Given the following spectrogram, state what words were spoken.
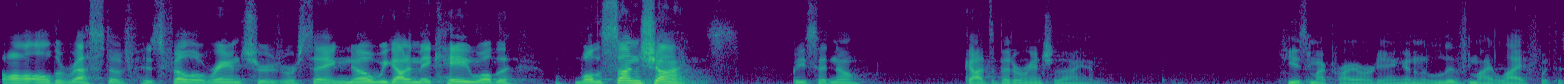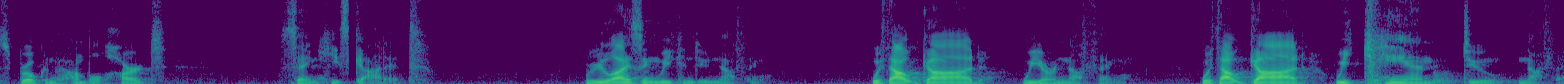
All, all the rest of his fellow ranchers were saying, No, we got to make hay while the, while the sun shines. But he said, No, God's a better rancher than I am. He is my priority. I'm going to live my life with this broken, humble heart, saying, He's got it. Realizing we can do nothing. Without God, we are nothing. Without God, we can do nothing.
